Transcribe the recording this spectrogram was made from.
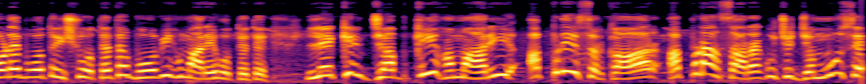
थोड़े बहुत इशू होते थे, वो भी हमारे होते थे। लेकिन जबकि हमारी अपनी सरकार अपना सारा कुछ जम्मू से,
